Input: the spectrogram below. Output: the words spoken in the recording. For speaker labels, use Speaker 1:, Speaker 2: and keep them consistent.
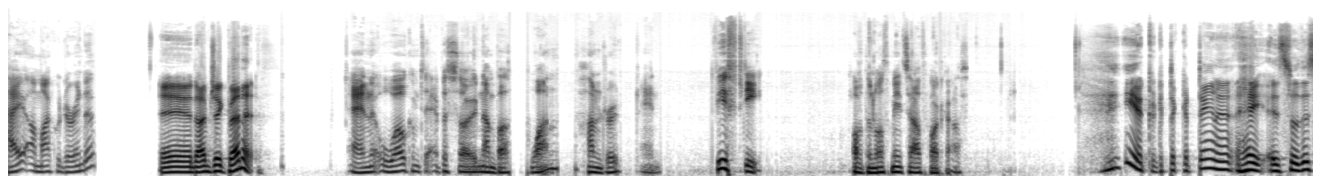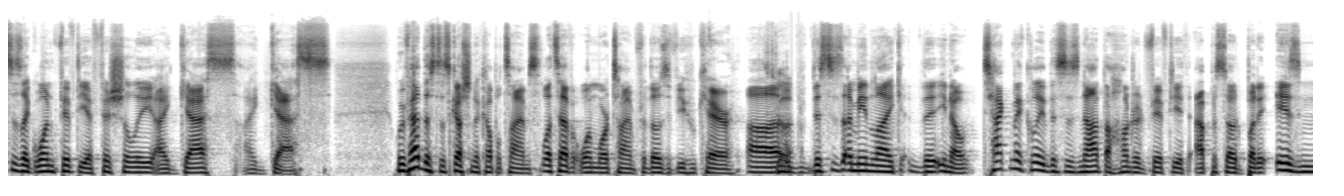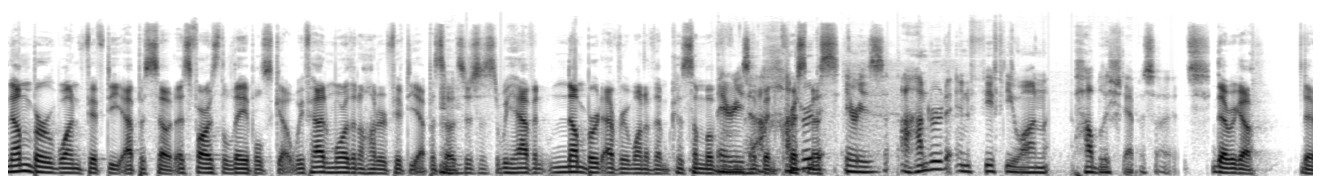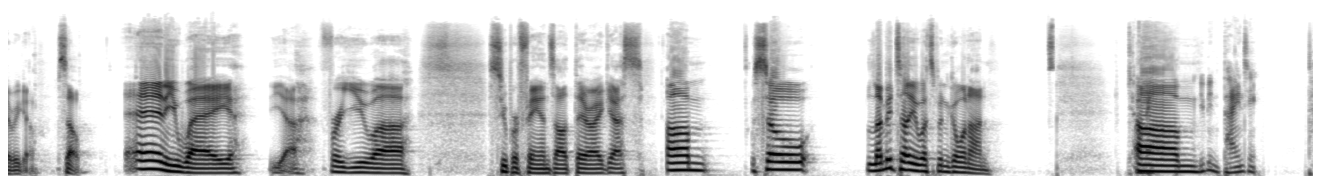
Speaker 1: Hey, I'm Michael Dyrynda,
Speaker 2: And I'm Jake Bennett.
Speaker 1: and welcome to episode number 150 of the North Meet South podcast.
Speaker 2: Yeah, Hey, so this is like 150 officially, I guess. I guess. We've had this discussion a couple times. Let's have it one more time for those of you who care. Uh, this is, I mean, like the, you know, technically this is not the 150th episode, but it is number 150 episode as far as the labels go. We've had more than 150 episodes. It's just we haven't numbered every one of them because some of
Speaker 1: There
Speaker 2: them have been Christmas.
Speaker 1: There is 151 published episodes.
Speaker 2: There we go. There we go. So, anyway, yeah, for you uh super fans out there, I guess. Um so let me tell you what's been going on. Um
Speaker 1: You've been painting.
